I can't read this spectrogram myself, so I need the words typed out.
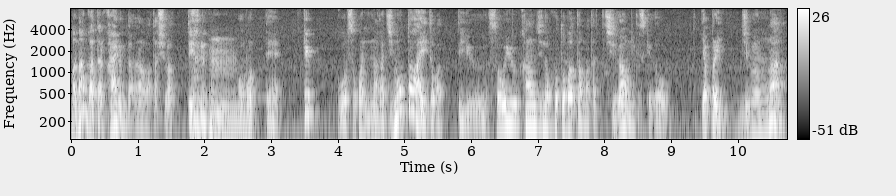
まあ、何かあったら帰るんだな私はっていうふうに思って、結構そこになんか地元愛とかっていうそういう感じの言葉とはまた違うんですけどやっぱり自分が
